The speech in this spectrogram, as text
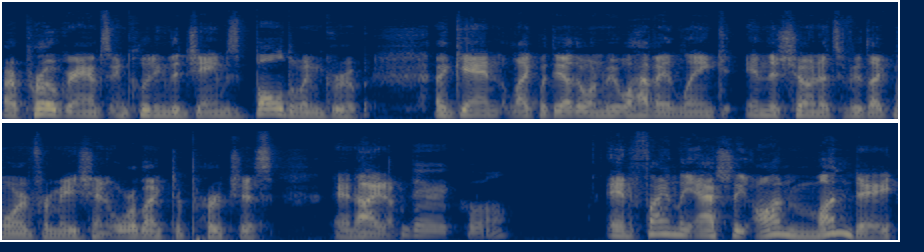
or programs, including the James Baldwin Group. Again, like with the other one, we will have a link in the show notes if you'd like more information or like to purchase an item. Very cool. And finally, Ashley, on Monday,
